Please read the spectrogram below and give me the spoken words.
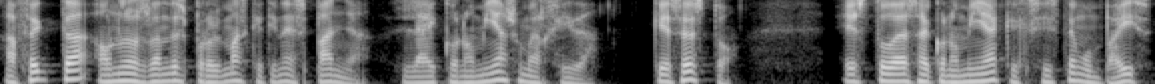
afecta a uno de los grandes problemas que tiene España, la economía sumergida. ¿Qué es esto? Es toda esa economía que existe en un país,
